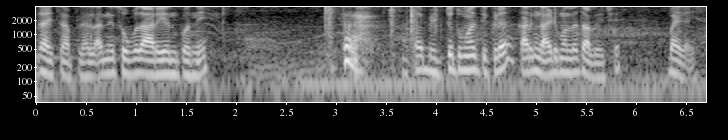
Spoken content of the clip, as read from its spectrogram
जायचं आपल्याला. आणि सोबत आर्यन पण आहे. चला. आता भेटतो तुम्हाला तिकडे कारण गाडी मला चालवायची बाय गाईस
